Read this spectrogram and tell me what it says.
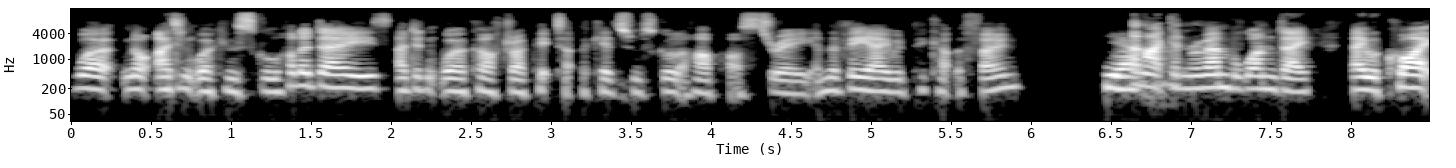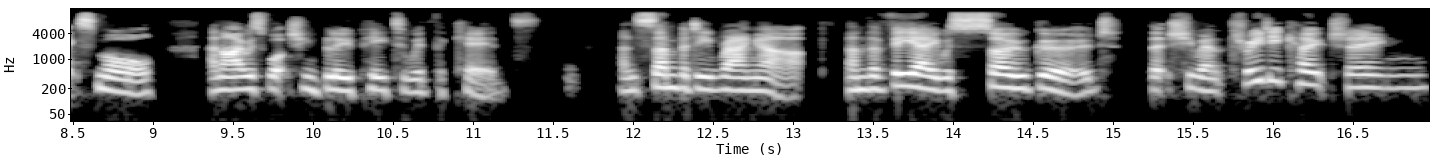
work not I didn't work in the school holidays. I didn't work after I picked up the kids from school at half past three and the VA would pick up the phone. Yeah. And I can remember one day they were quite small and I was watching Blue Peter with the kids and somebody rang up and the VA was so good that she went 3D coaching,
